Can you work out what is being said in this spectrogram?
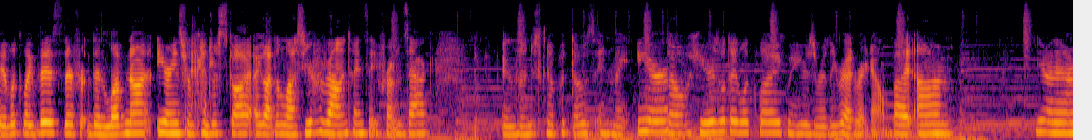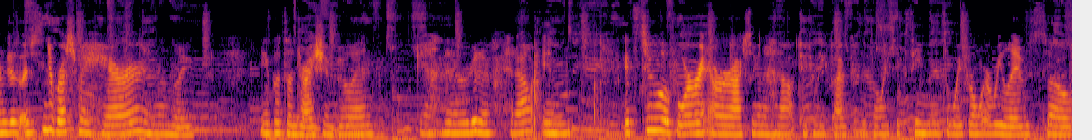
They look like this. They're the Love Knot earrings from Kendra Scott. I got them last year for Valentine's Day from Zach. And I'm just gonna put those in my ear. So here's what they look like. My ear's really red right now. But um yeah, and then I'm just, I just need to brush my hair and then like, to put some dry shampoo in. And then we're gonna head out in, it's 2.04 right now, we're actually gonna head out 2.25 because it's only 16 minutes away from where we live, so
